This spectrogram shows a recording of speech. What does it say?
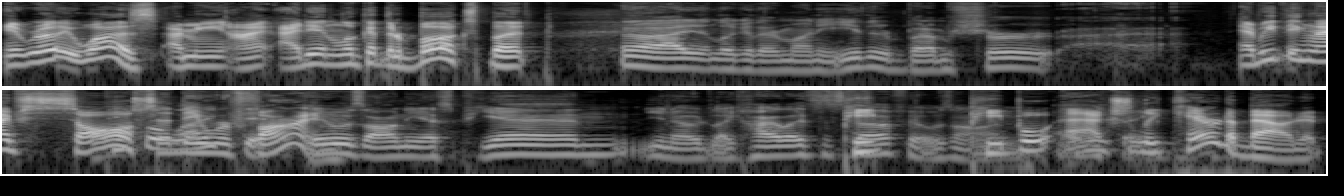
It really was. I mean, I, I didn't look at their books, but no, I didn't look at their money either. But I'm sure everything I've saw people said they were it. fine. It was on ESPN, you know, like highlights and Pe- stuff. It was on. People everything. actually cared about it.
